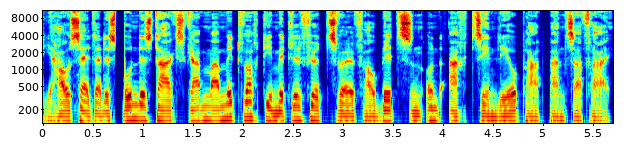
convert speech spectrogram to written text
Die Haushälter des Bundestags gaben am Mittwoch die Mittel für zwölf Haubitzen und 18 Leopardpanzer frei.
